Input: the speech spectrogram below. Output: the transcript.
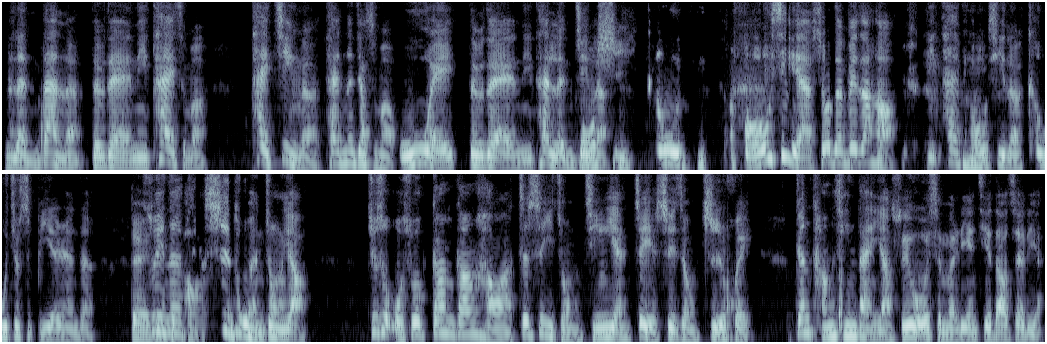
冷淡了，对不对？你太什么？太静了，太那叫什么？无为，对不对？你太冷静了，客户佛系啊，说的非常好。你太佛系了，客户就是别人的。对，所以呢，适度很重要。就是我说刚刚好啊，这是一种经验，这也是一种智慧，跟溏心蛋一样。所以我为什么连接到这里啊？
